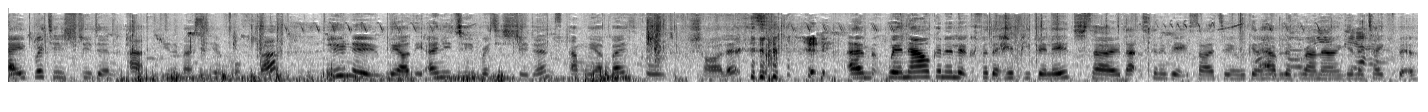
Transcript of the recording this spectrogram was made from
a British student at the University of Auckland. Who knew we are the only two British students and we are both called Charlotte. um, we're now going to look for the hippie village, so that's going to be exciting. We're going to have a look around now. I'm going to take a bit of,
